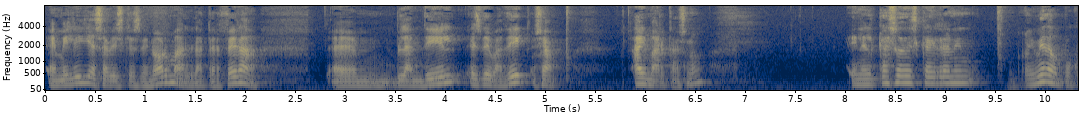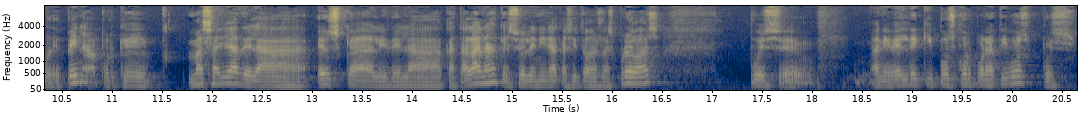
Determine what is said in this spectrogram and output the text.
Emily ya sabéis que es de Normal, la tercera. Eh, Blandil es de Badik, o sea, hay marcas, ¿no? En el caso de Skyrunning, a mí me da un poco de pena, porque más allá de la Euskal y de la catalana, que suelen ir a casi todas las pruebas, pues eh, a nivel de equipos corporativos, pues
